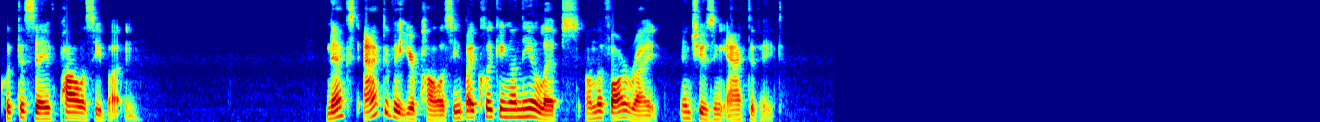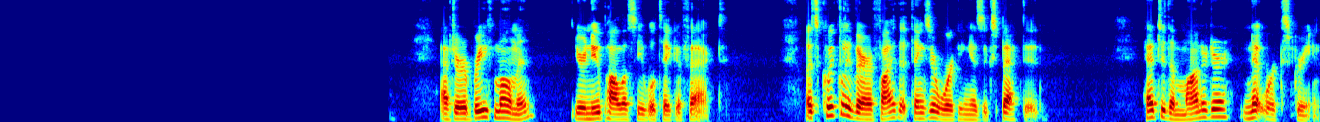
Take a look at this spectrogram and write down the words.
Click the Save Policy button. Next, activate your policy by clicking on the ellipse on the far right and choosing Activate. After a brief moment, your new policy will take effect. Let's quickly verify that things are working as expected. Head to the Monitor Network screen.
